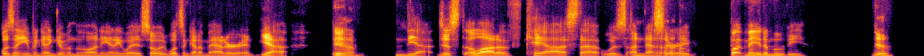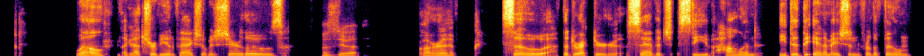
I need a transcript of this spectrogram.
wasn't even going to give him the money anyway, so it wasn't going to matter. And yeah, it, Yeah. yeah, just a lot of chaos that was unnecessary, Uh, but made a movie. yeah. Well, I got trivia and facts. You want me to share those? Let's do it. All right. So the director, Savage Steve Holland, he did the animation for the film.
